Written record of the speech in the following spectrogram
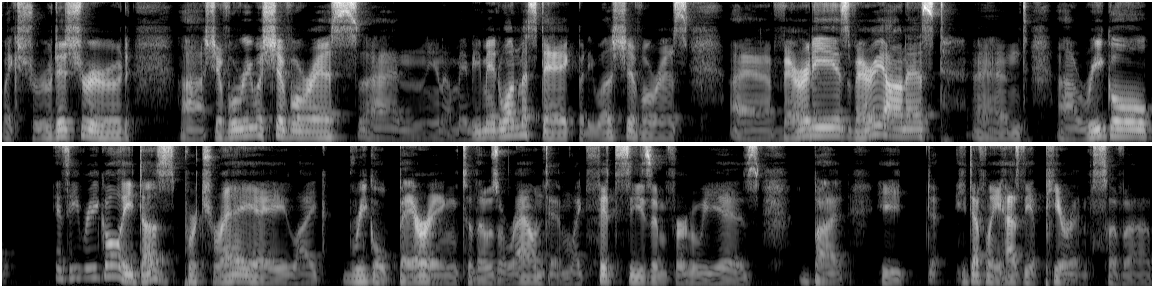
Like shrewd is shrewd. Uh, chivalry was chivalrous, and you know maybe he made one mistake, but he was chivalrous. Uh, Verity is very honest, and uh, Regal is he regal? He does portray a like regal bearing to those around him. Like Fitz sees him for who he is, but he he definitely has the appearance of a,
